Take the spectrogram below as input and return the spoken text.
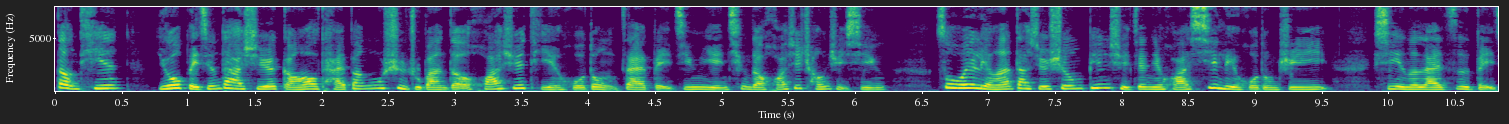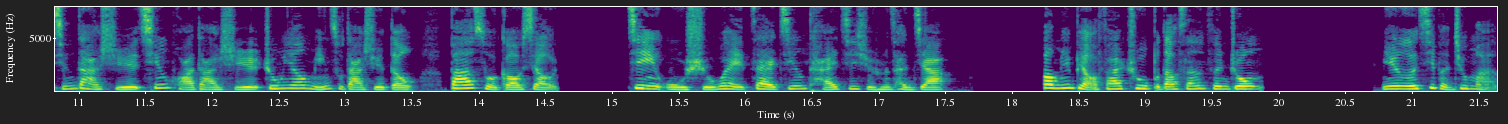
当天，由北京大学港澳台办公室主办的滑雪体验活动在北京延庆的滑雪场举行。作为两岸大学生冰雪嘉年华系列活动之一，吸引了来自北京大学、清华大学、中央民族大学等八所高校近五十位在京台籍学生参加。报名表发出不到三分钟，名额基本就满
